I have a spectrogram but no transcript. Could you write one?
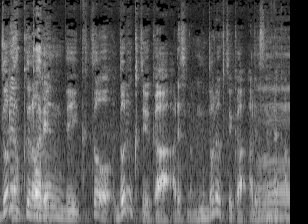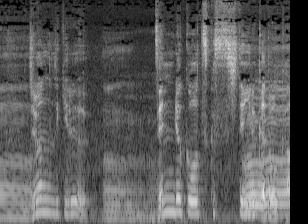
努力の面でいくと努力というかあれですね努力というかあれですねなんかうん。自分のできるうんうんうん全力を尽くしているかどうか。か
